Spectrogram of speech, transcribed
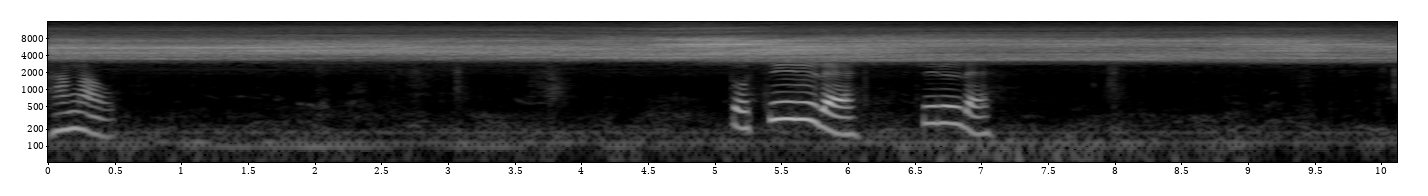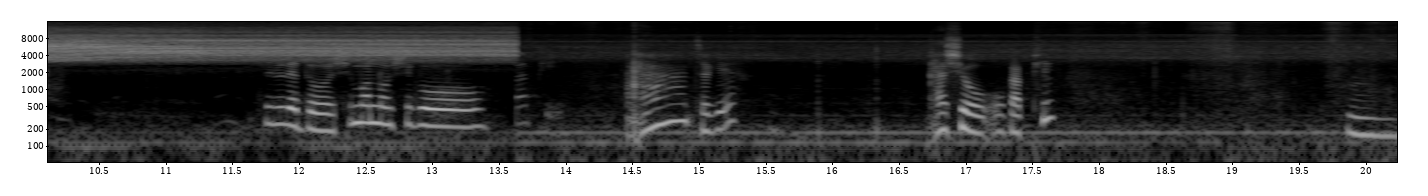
당아욱. 또 찔레, 찔레. 찔레도 심어 놓으시고. 카피. 아, 저게? 가시오 오가피? 음,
